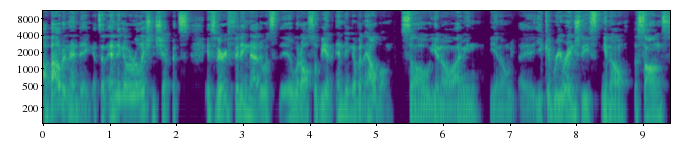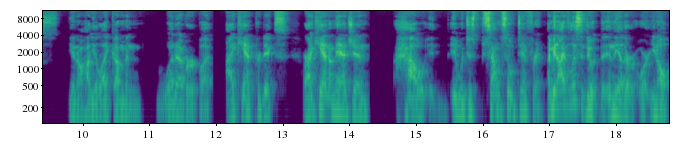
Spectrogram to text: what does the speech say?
about an ending. It's an ending of a relationship. It's it's very fitting that it was it would also be an ending of an album. So you know i mean you know eh, you could rearrange these you know the songs you know how you like them and whatever but i can't predict or i can't imagine how it, it would just sound so different. I mean, I've listened to it in the other, or you know,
